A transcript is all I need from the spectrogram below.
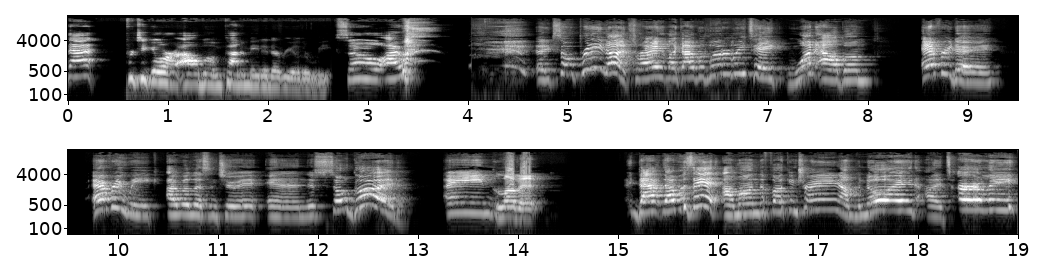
that particular album kind of made it every other week. So I was like, so pretty nuts, right? Like I would literally take one album every day, every week. I would listen to it, and it's so good. I mean, Love it. that that was it. I'm on the fucking train. I'm annoyed. Uh, It's early.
